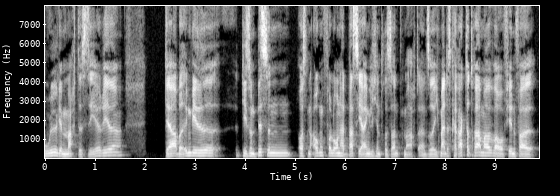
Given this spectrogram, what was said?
cool gemachte Serie, der aber irgendwie die so ein bisschen aus den Augen verloren hat, was sie eigentlich interessant macht. Also ich meine, das Charakterdrama war auf jeden Fall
